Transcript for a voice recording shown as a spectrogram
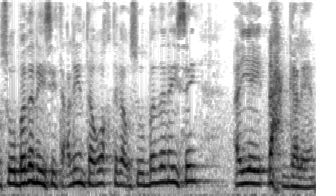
u soo badanaysay tacliinta waqtiga u soo badanaysay ayay dhex galeen.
